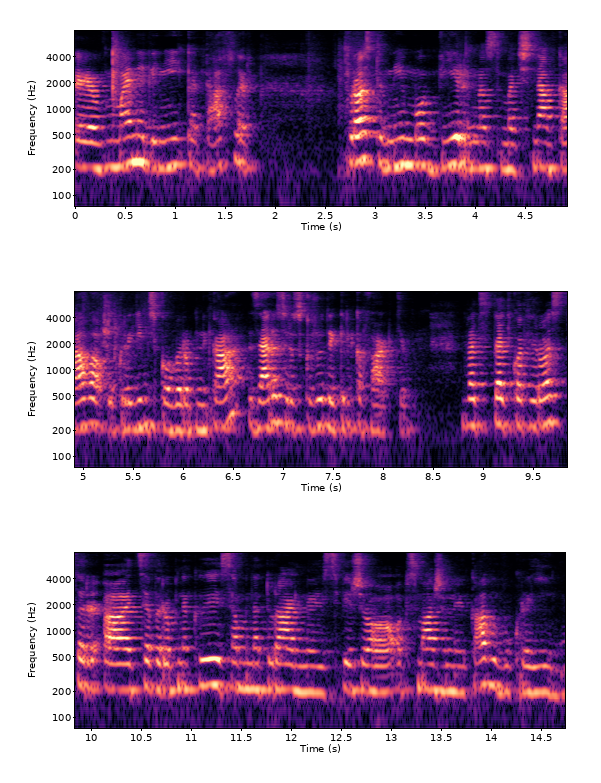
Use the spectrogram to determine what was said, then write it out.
Е, В мене лінійка Тафлер. Просто неймовірно смачна кава українського виробника. Зараз розкажу декілька фактів. 25 Coffee Roaster а, це виробники саме натуральної свіжо обсмаженої кави в Україні.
